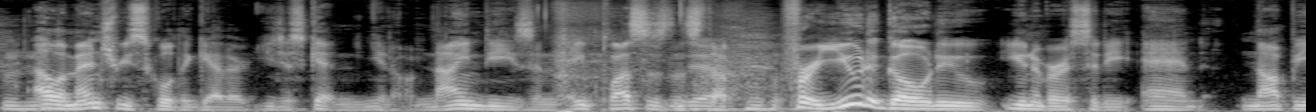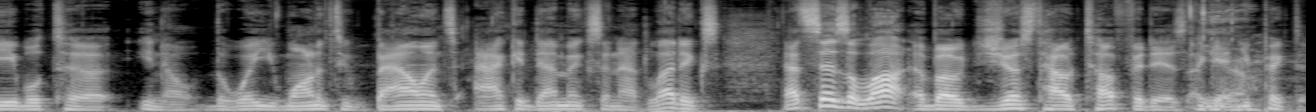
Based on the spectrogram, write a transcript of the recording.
mm-hmm. elementary school together, you just getting, you know, 90s and A pluses and stuff. For you to go to university and not be able to, you know, the way you wanted to balance academics and athletics, that says a lot about just how tough it is. Again, Yeah. you picked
